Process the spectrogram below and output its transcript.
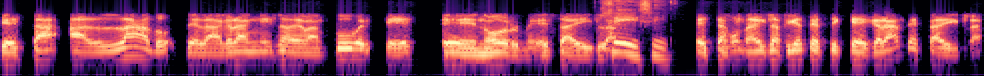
que está al lado de la gran isla de Vancouver, que es enorme esa isla. Sí, sí. Esta es una isla, fíjate, sí que es grande esta isla,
